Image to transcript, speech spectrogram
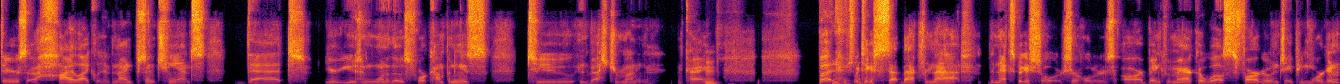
there's a high likelihood, a 9% chance that you're using one of those four companies to invest your money. Okay. Hmm. But if we take a step back from that, the next biggest shareholders are Bank of America, Wells Fargo, and JP Morgan.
